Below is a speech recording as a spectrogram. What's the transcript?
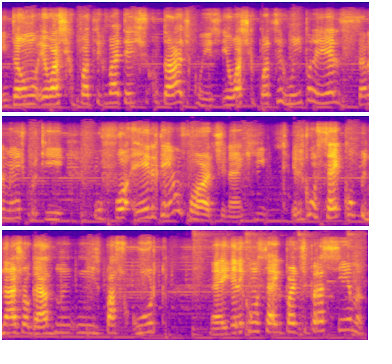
Então, eu acho que o Patrick vai ter dificuldade com isso. Eu acho que pode ser ruim para ele, sinceramente, porque o ele tem um forte, né? Que ele consegue combinar jogadas em espaço curto, né? E ele consegue partir para cima.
